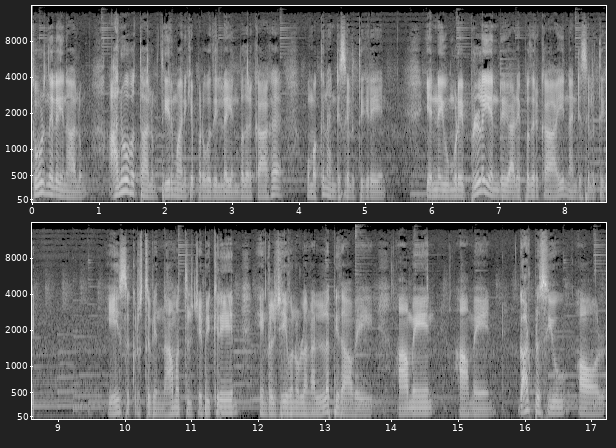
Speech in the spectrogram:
சூழ்நிலையினாலும் அனுபவத்தாலும் தீர்மானிக்கப்படுவதில்லை என்பதற்காக உமக்கு நன்றி செலுத்துகிறேன். என்னை உம்முடைய பிள்ளை என்று அழைப்பதற்காக நன்றி செலுத்துகிறேன். இயேசு கிறிஸ்துவின் நாமத்தில் ஜெபிக்கிறேன். எங்கள் ஜீவனுள்ள நல்ல பிதாவே ஆமேன் ஆமேன். God bless you all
